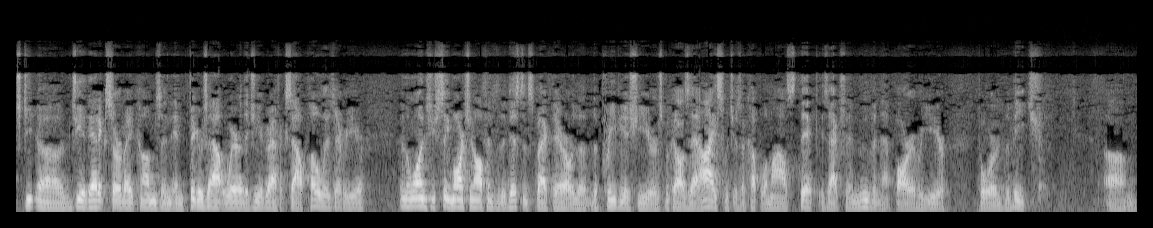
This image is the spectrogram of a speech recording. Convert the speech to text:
Ge- uh, Geodetic Survey comes and, and figures out where the geographic South Pole is every year. And the ones you see marching off into the distance back there are the, the previous years because that ice, which is a couple of miles thick, is actually moving that far every year toward the beach. Um,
